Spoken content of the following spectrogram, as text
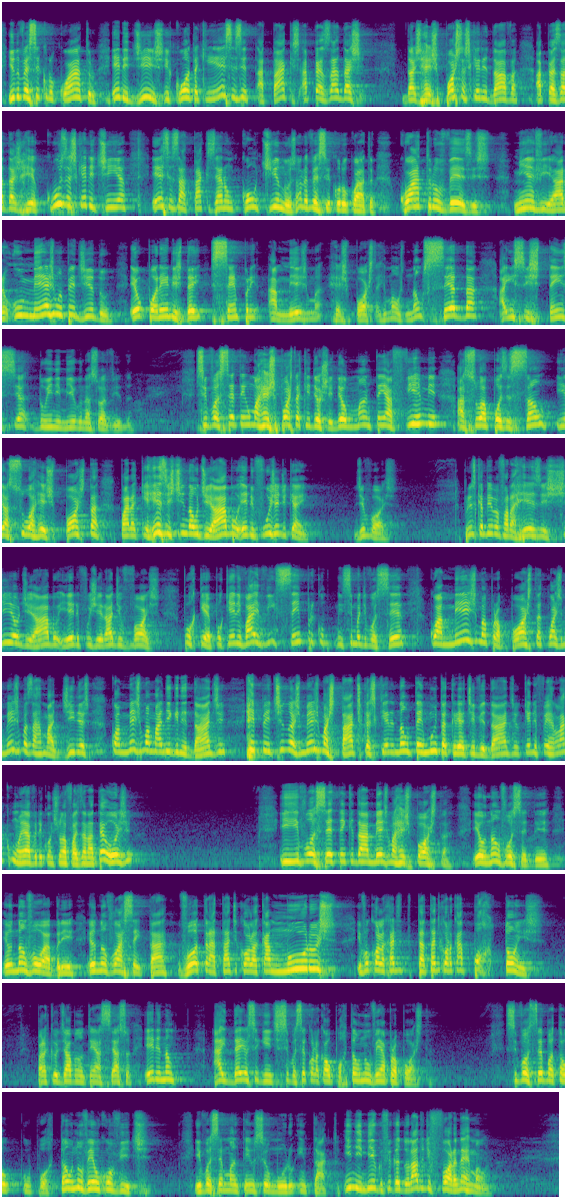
E no versículo 4, ele diz e conta que esses ataques, apesar das das respostas que ele dava, apesar das recusas que ele tinha, esses ataques eram contínuos. Olha o versículo 4. Quatro vezes me enviaram o mesmo pedido, eu, porém, lhes dei sempre a mesma resposta. Irmãos, não ceda à insistência do inimigo na sua vida. Se você tem uma resposta que Deus te deu, mantenha firme a sua posição e a sua resposta, para que, resistindo ao diabo, ele fuja de quem? De vós. Por isso que a Bíblia fala: resistir ao diabo e ele fugirá de vós. Por quê? Porque ele vai vir sempre com, em cima de você com a mesma proposta, com as mesmas armadilhas, com a mesma malignidade, repetindo as mesmas táticas, que ele não tem muita criatividade. O que ele fez lá com Eva, ele continua fazendo até hoje. E você tem que dar a mesma resposta. Eu não vou ceder, eu não vou abrir, eu não vou aceitar, vou tratar de colocar muros e vou colocar de, tratar de colocar portões para que o diabo não tenha acesso. Ele não. A ideia é o seguinte: se você colocar o portão, não vem a proposta. Se você botar o, o portão, não vem o convite. E você mantém o seu muro intacto. Inimigo fica do lado de fora, né, irmão?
